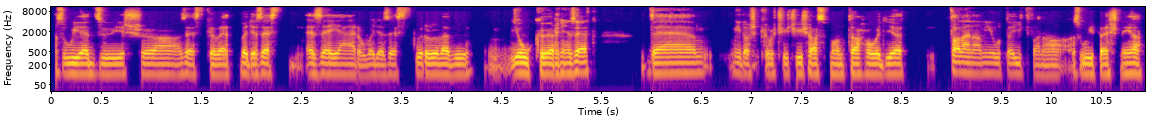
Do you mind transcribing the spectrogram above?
az új edző és az ezt követ, vagy az ezt, ezzel járó, vagy az ezt körülvevő jó környezet, de Milos Krucsics is azt mondta, hogy talán amióta itt van az Újpestnél,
